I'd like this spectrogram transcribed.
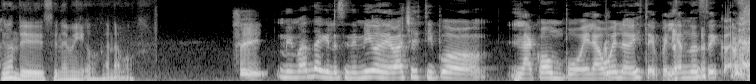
grandes enemigos ganamos. sí. Me mata que los enemigos de Bacha es tipo la compu, el abuelo, viste, peleándose con, Ah,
